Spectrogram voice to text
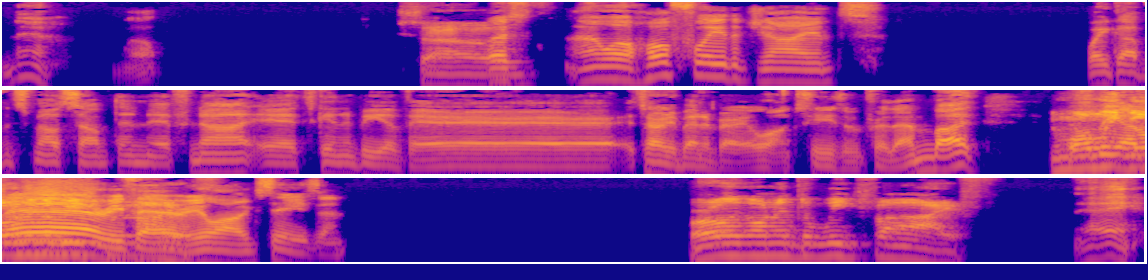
Yeah. Well. So. Let's, uh, well, hopefully the Giants wake up and smell something. If not, it's going to be a very, it's already been a very long season for them, but it'll be a very, very long season. We're only going into week five. Hey,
